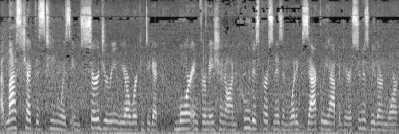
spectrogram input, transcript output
at last check, this teen was in surgery. We are working to get more information on who this person is and what exactly happened here. As soon as we learn more,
